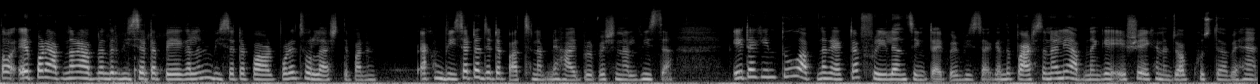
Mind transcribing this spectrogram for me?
তো এরপরে আপনারা আপনাদের ভিসাটা পেয়ে গেলেন, ভিসাটা পাওয়ার পরে চলে আসতে পারেন। এখন ভিসাটা যেটা পাচ্ছেন আপনি হাই প্রফেশনাল ভিসা এটা কিন্তু আপনার একটা ফ্রিল্যান্সিং টাইপের ভিসা কিন্তু পার্সোনালি আপনাকে এসে এখানে জব খুঁজতে হবে হ্যাঁ।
